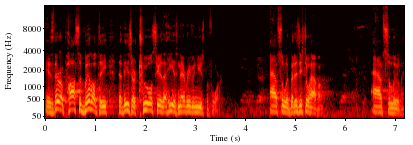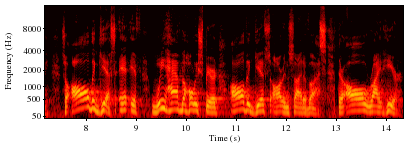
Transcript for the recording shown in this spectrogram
Is there a possibility that these are tools here that he has never even used before? Yes. Absolutely. But does he still have them? Yes. Absolutely. So, all the gifts, if we have the Holy Spirit, all the gifts are inside of us. They're all right here.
